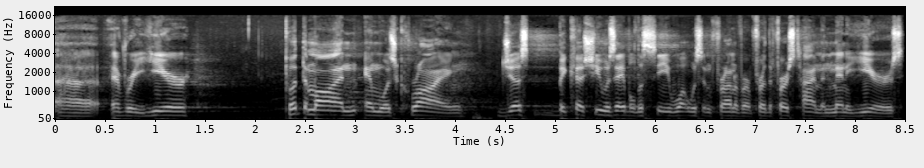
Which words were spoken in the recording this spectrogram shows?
uh, every year, put them on and was crying just because she was able to see what was in front of her for the first time in many years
